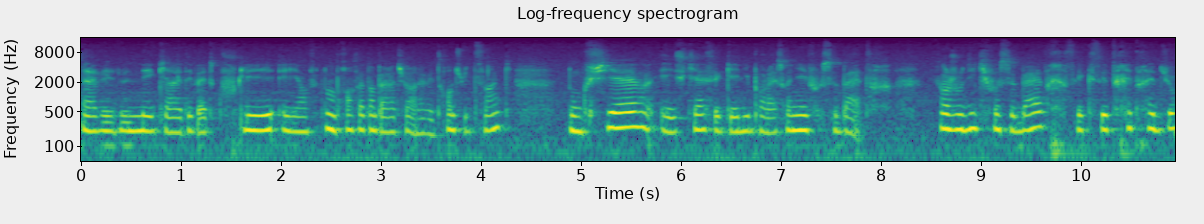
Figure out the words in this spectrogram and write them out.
Elle avait le nez qui arrêtait pas de couler et en fait on prend sa température, elle avait 38,5. Donc fièvre et ce qu'il y a c'est qu'Eli pour la soigner il faut se battre. Quand je vous dis qu'il faut se battre, c'est que c'est très très dur.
